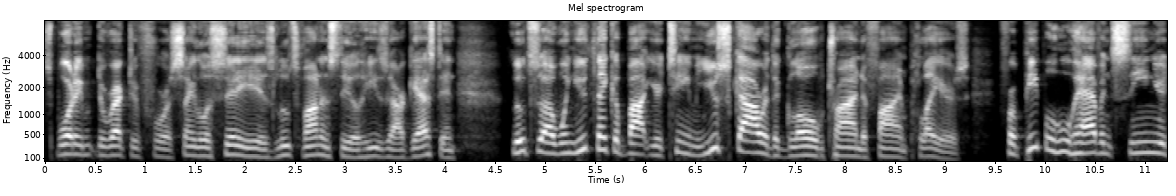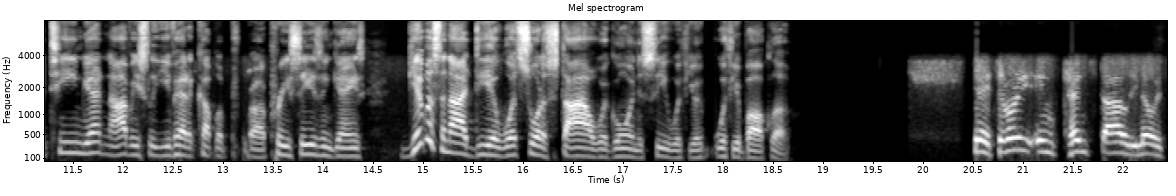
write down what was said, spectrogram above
Sporting director for St. Louis City is Lutz Pfannenstiel. He's our guest. And Lutz, uh, when you think about your team, you scour the globe trying to find players. For people who haven't seen your team yet, and obviously you've had a couple of uh, preseason games, give us an idea what sort of style we're going to see with your with your ball club. Yeah, it's a very intense style. You know, it's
